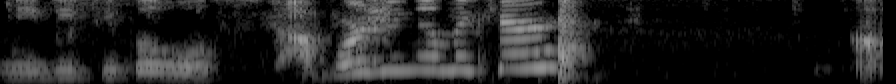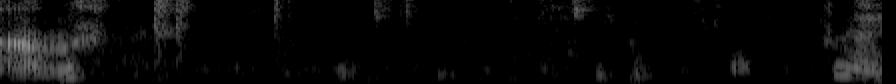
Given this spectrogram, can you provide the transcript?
maybe people will stop working on the cure. Um, Hmm.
